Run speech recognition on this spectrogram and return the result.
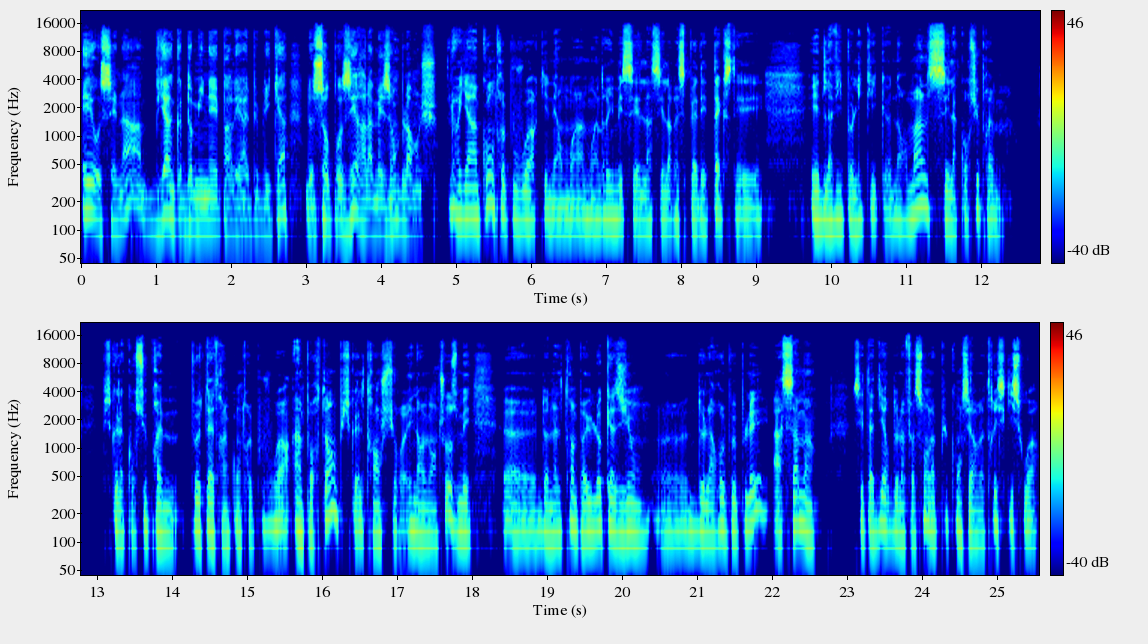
et au Sénat, bien que dominé par les républicains, de s'opposer à la Maison Blanche. Alors il y a un contre-pouvoir qui est néanmoins amoindri, mais c'est là c'est le respect des textes et de la vie politique normale, c'est la Cour suprême puisque la Cour suprême peut être un contre-pouvoir important, puisqu'elle tranche sur énormément de choses, mais euh, Donald Trump a eu l'occasion euh, de la repeupler à sa main, c'est-à-dire de la façon la plus conservatrice qui soit.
